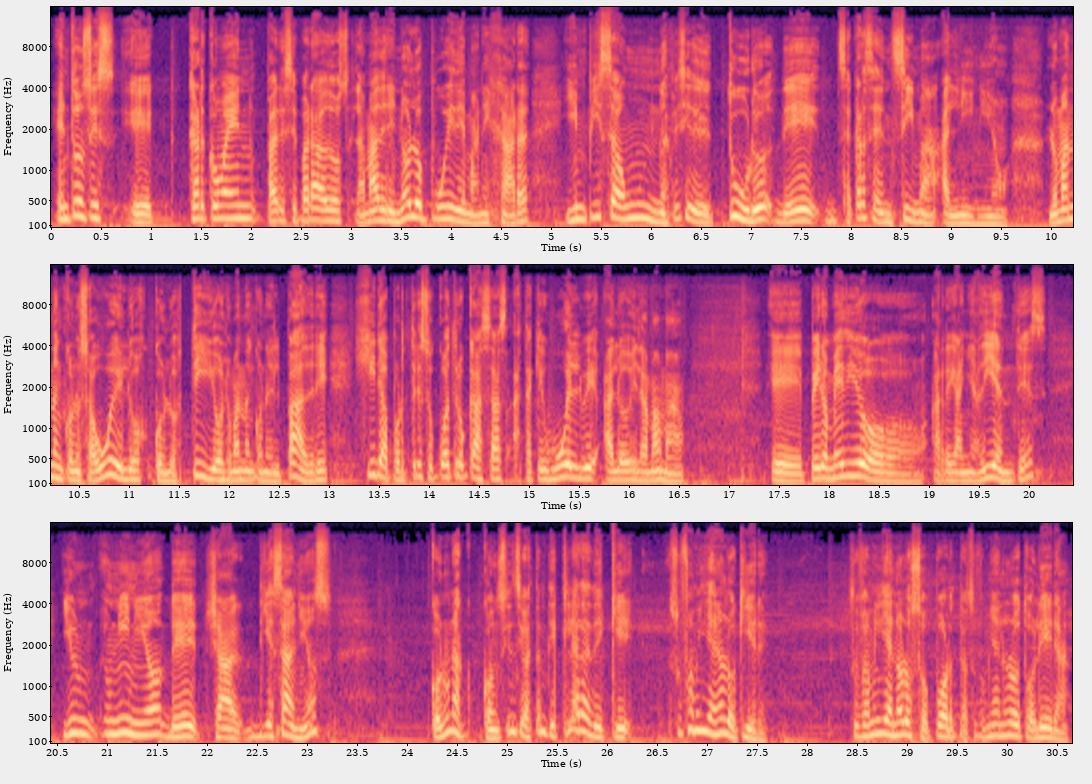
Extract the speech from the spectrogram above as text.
Entonces, eh, Kurt Cobain, padres separados, la madre no lo puede manejar y empieza una especie de tour de sacarse de encima al niño. Lo mandan con los abuelos, con los tíos, lo mandan con el padre, gira por tres o cuatro casas hasta que vuelve a lo de la mamá, eh, pero medio a regañadientes. Y un, un niño de ya 10 años, con una conciencia bastante clara de que su familia no lo quiere. Su familia no lo soporta, su familia no lo tolera.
